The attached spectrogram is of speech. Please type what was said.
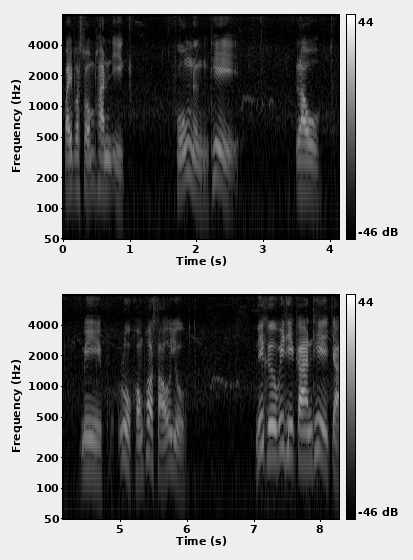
ไปผสมพันธุ์อีก ฝูงหนึ่งที่เรามีลูกของพ่อเสาอยู่ นี่คือวิธีการที่จะ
